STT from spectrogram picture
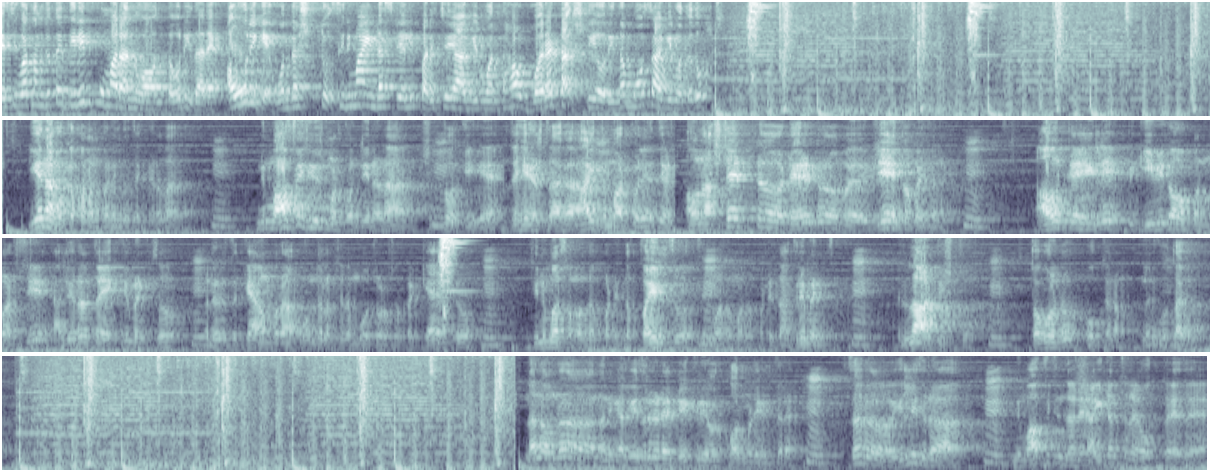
S ಇವತ್ತು ನಮ್ಮ ಜೊತೆ ದಿಲೀಪ್ ಕುಮಾರ್ ಅನ್ನುವಂಥವ್ರು ಇದ್ದಾರೆ. ಅವರಿಗೆ ಒಂದಷ್ಟು ಸಿನಿಮಾ ಇಂಡಸ್ಟ್ರಿಯಲ್ಲಿ ಪರಿಚಯ ಆಗಿರುವಂತಹ ವರಟ ಶ್ರೀ ಅವರಿಂದ ಮೋಸ ಆಗಿರುವಂಥದ್ದು. ಏನಾಗಬೇಕಪ್ಪ ನಮ್ಮ ಕಡೆಯಿಂದ ಅಂತ ಕೇಳಿದಾಗ ನಿಮ್ಮ ಆಫೀಸ್ ಯೂಸ್ ಮಾಡ್ಕೊಂತೀನಣ್ಣ ಶಿಫ್ಟ್ ವರ್ಕಿಗೆ ಅಂತ ಹೇಳ್ದಾಗ ಆಯ್ತು ಮಾಡ್ಕೊಳ್ಳಿ ಅಂತ ಹೇಳಿ. ಅವನು ಅಸಿಸ್ಟೆಂಟ್ ಡೈರೆಕ್ಟರ್ ವಿಜಯ್ ಅಂತ ಬೈದಾನೆ ಅವ್ರ ಕೈಯಲ್ಲಿ ಗಿವಿಗ ಓಪನ್ ಮಾಡಿಸಿ ಅಲ್ಲಿರೋಂಥ ಎಕ್ವಿಪ್ಮೆಂಟ್ಸು ಅಲ್ಲಿರೋಂಥ ಕ್ಯಾಮ್ರಾ ಒಂದು ಲಕ್ಷದ ಮೂವತ್ತೇಳು ಸಾವಿರ ರೂಪಾಯಿ ಕ್ಯಾಶು ಸಿನಿಮಾ ಸಂಬಂಧಪಟ್ಟಿದ್ದ ಫೈಲ್ಸು ಸಿನಿಮಾ ಸಂಬಂಧಪಟ್ಟಿದ್ದ ಅಗ್ರಿಮೆಂಟ್ಸ್ ಎಲ್ಲ ಆರ್ಟಿಸ್ಟು ತಗೊಂಡು ಹೋಗ್ತಾರೆ. ನನಗೆ ಗೊತ್ತಾಗಲ್ಲ. ನಾನು ಅವನ ನನಗೆ ಅಲ್ಲಿ ಎದುರುಗಡೆ ಬೇಕರಿ ಅವರು ಕಾಲ್ ಮಾಡಿ ಹೇಳ್ತಾರೆ. ಸರ್ ಎಲ್ಲಿದ್ದೀರಾ? ನಿಮ್ಮ ಆಫೀಸಿಂದ ಐಟಮ್ಸ್ ಎಲ್ಲ ಹೋಗ್ತಾ ಇದೆ.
